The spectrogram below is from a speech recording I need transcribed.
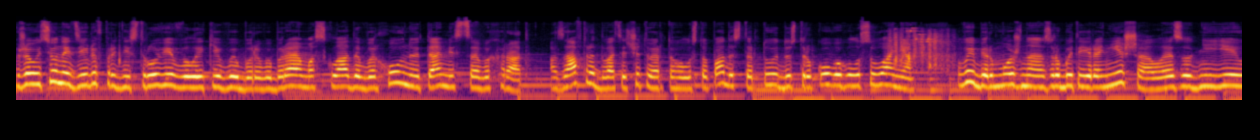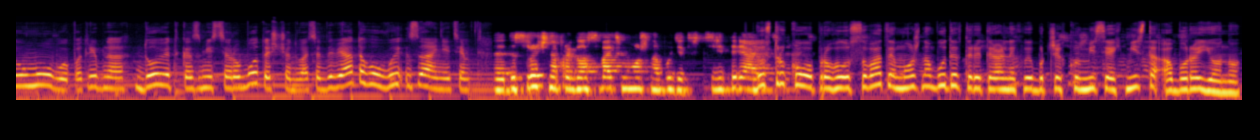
Вже у цю неділю в Придністров'ї великі вибори. Вибираємо склади Верховної та місцевих рад. А завтра, 24 листопада, стартує дострокове голосування. Вибір можна зробити і раніше, але з однією умовою потрібна довідка з місця роботи, що 29-го ви зайняті. Э, Досрочно проголосовать можно будет в территориальном Достроково проголосувати можна буде в територіальних виборчих комісіях міста або району.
